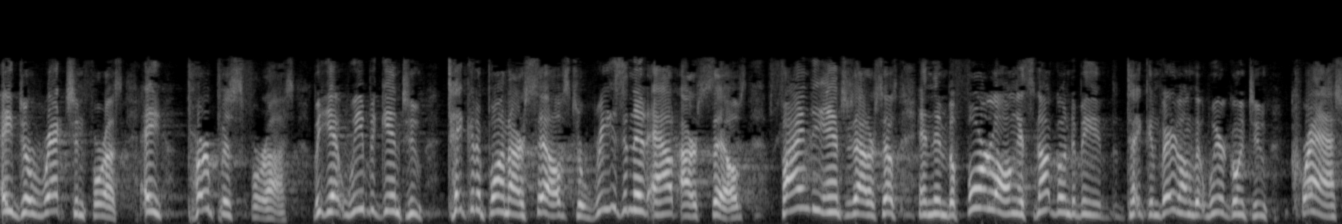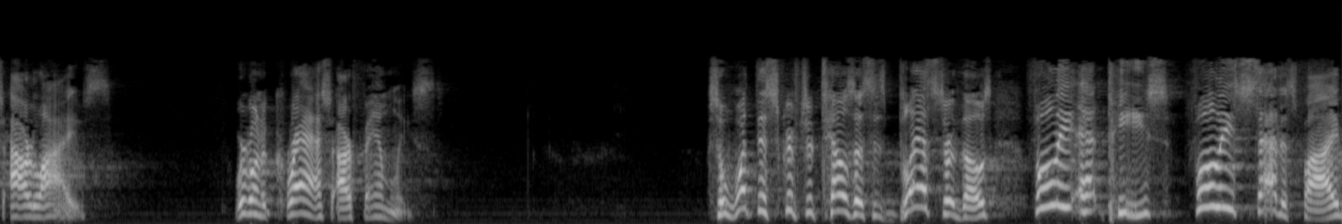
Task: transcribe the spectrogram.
a direction for us, a purpose for us. But yet we begin to take it upon ourselves to reason it out ourselves, find the answers out ourselves, and then before long, it's not going to be taken very long that we're going to crash our lives. We're going to crash our families. So what this scripture tells us is blessed are those fully at peace, fully satisfied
